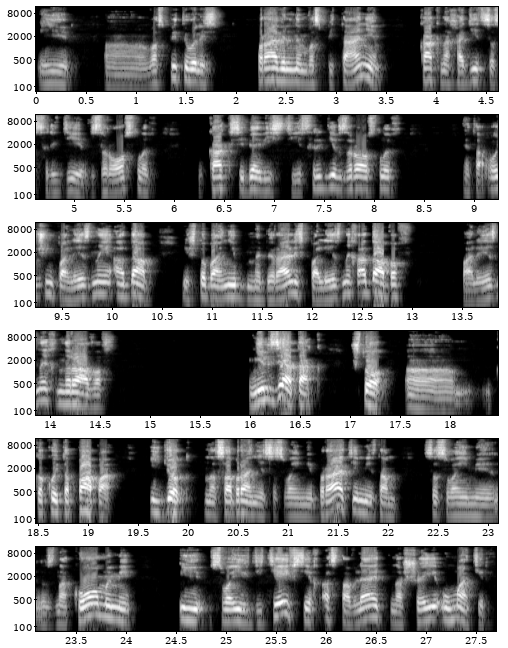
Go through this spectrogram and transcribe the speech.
И э, воспитывались правильным воспитанием, как находиться среди взрослых, как себя вести среди взрослых. Это очень полезный адаб. И чтобы они набирались полезных адабов. полезных нравов. Нельзя так, что какой-то папа идет на собрание со своими братьями, там, со своими знакомыми, и своих детей всех оставляет на шее у матери.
